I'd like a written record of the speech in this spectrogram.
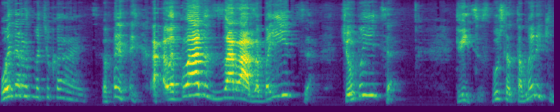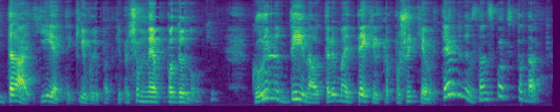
Ой, народ матюкається. Але платить зараза, боїться. Чому боїться? Дивіться, в Сполучених Америки, да, є такі випадки, причому не поодинокі, коли людина отримає декілька пожиттєвих термінів за несплату податків.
